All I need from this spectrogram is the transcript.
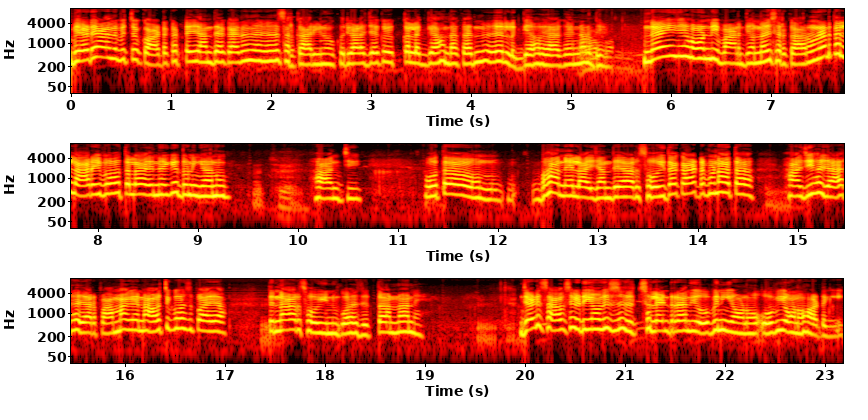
ਵਿਹੜੇ ਵਾਲਿਆਂ ਦੇ ਵਿੱਚੋਂ ਕਾਟ ਕੱਟੇ ਜਾਂਦੇ ਆ ਕਹਿੰਦੇ ਨੇ ਇਹਨਾਂ ਸਰਕਾਰੀ ਨੌਕਰੀ ਵਾਲਾ ਜੇ ਕੋਈ ਇੱਕ ਲੱਗਿਆ ਹੁੰਦਾ ਕਹਿੰਦੇ ਲੱਗਿਆ ਹੋਇਆ ਹੈਗਾ ਇਹਨਾਂ ਨੂੰ ਦੇ ਨਹੀਂ ਜੀ ਹੁਣ ਨਹੀਂ ਬਣਦੀ ਉਹਨਾਂ ਦੀ ਸਰਕਾਰ ਉਹਨਾਂ ਨੇ ਤਾਂ ਲਾਰੇ ਹੀ ਬਹੁਤ ਲਾਏ ਨੇ ਕਿ ਦੁਨੀਆ ਨੂੰ। ਅੱਛਾ ਜੀ। ਹਾਂਜੀ ਉਹ ਤਾਂ ਬਹਾਨੇ ਲਾਈ ਜਾਂਦੇ ਆ ਰਸੋਈ ਦਾ ਕਾਟ ਬਣਾਤਾ। ਹਾਂਜੀ ਹਜ਼ਾਰ ਹਜ਼ਾਰ ਪਾਵਾਂਗੇ ਨਾ ਉਹ ਚ ਕੁਛ ਪਾਇਆ ਤੇ ਨਾ ਰਸੋਈ ਨੂੰ ਕੁਛ ਦਿੱਤਾ ਉਹਨਾਂ ਨੇ। ਜਿਹੜੀ ਸਬਸਿਡੀ ਆਉਂਦੀ ਸੀ ਸਿਲੰਡਰਾਂ ਦੀ ਉਹ ਵੀ ਨਹੀਂ ਆਉਣੋਂ ਉਹ ਵੀ ਆਉਣੋਂ ਹਟ ਗਈ।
